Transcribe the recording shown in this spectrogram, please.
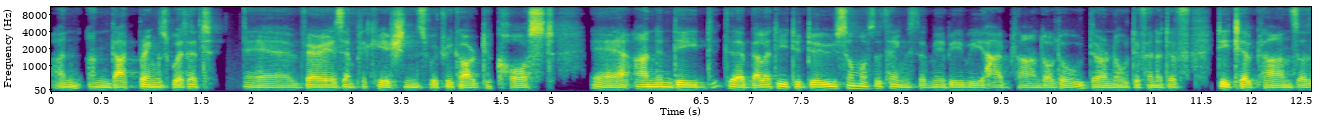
and and that brings with it various implications with regard to cost uh, and indeed the ability to do some of the things that maybe we had planned, although there are no definitive detailed plans as,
